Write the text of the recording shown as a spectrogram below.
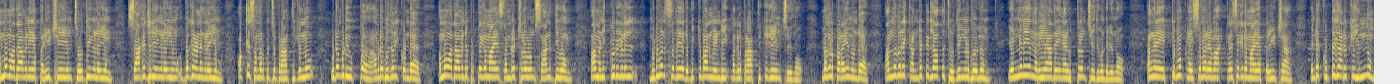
അമ്മ മാതാവിനെ പരീക്ഷയെയും ചോദ്യങ്ങളെയും സാഹചര്യങ്ങളെയും ഉപകരണങ്ങളെയും ഒക്കെ സമർപ്പിച്ച് പ്രാർത്ഥിക്കുന്നു. ഉടമ്പടി ഉപ്പ് അവിടെ വിതറിക്കൊണ്ട് അമ്മ മാതാവിന്റെ പ്രത്യേകമായ സംരക്ഷണവും സാന്നിധ്യവും ആ മണിക്കൂറുകളിൽ മുഴുവൻ സമയം ലഭിക്കുവാൻ വേണ്ടി മകൾ പ്രാർത്ഥിക്കുകയും ചെയ്യുന്നു. മകൾ പറയുന്നുണ്ട് അന്ന് വരെ കണ്ടിട്ടില്ലാത്ത ചോദ്യങ്ങൾ പോലും എങ്ങനെയെന്നറിയാതെ ഞാൻ ഉത്തരം ചെയ്തുകൊണ്ടിരുന്നു. അങ്ങനെ ഏറ്റവും ക്ലേശമരമായ ക്ലേശകരമായ പരീക്ഷ എന്റെ കൂട്ടുകാരൊക്കെ ഇന്നും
